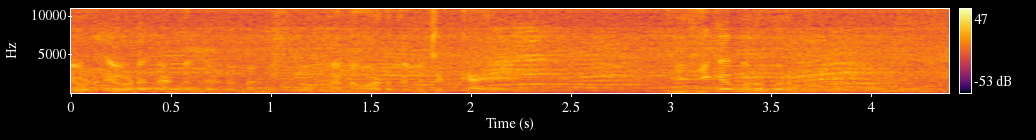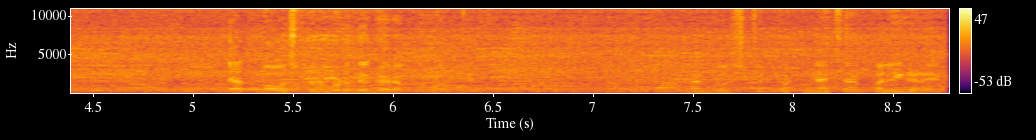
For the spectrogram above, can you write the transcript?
एवढं एवढं नटून नटून आम्ही लोकांना वाढतं म्हणजे काय आहे? ही ही काय बरोबर आहे? त्यात पाऊस पण पडते गरम पण होते ह्या गोष्टी पटण्याच्या पलीकडे आहेत.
